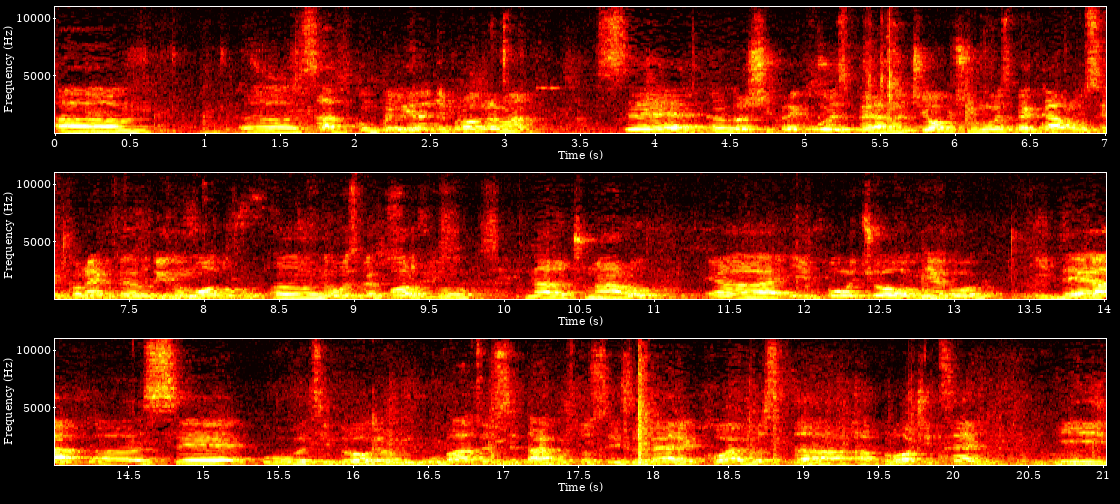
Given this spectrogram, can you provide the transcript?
E, sad, kompiliranje programa se vrši preko USB-a, znači običnim USB kablom se konektuje Arduino modul e, na USB portu na računaru e, i pomoću ovog njegovog IDEA se ubaci program. Ubacuje se tako što se izabere koja vrsta pločice i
